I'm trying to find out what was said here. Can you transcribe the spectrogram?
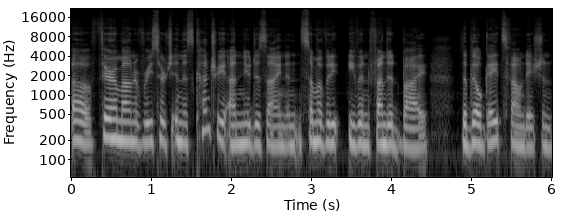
a fair amount of research in this country on new design, and some of it even funded by the Bill Gates Foundation,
